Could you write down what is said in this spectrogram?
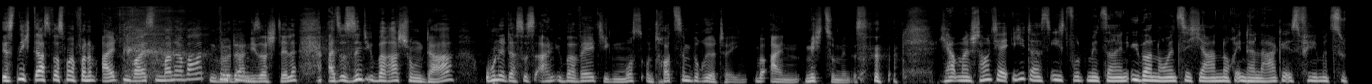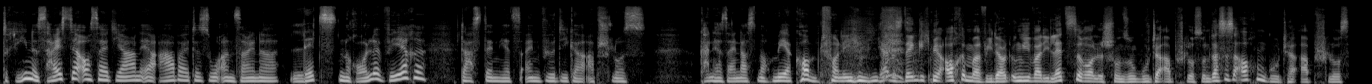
ist nicht das, was man von einem alten weißen Mann erwarten würde an dieser Stelle. Also sind Überraschungen da, ohne dass es einen überwältigen muss und trotzdem berührt er ihn. Einen, mich zumindest. Ja, man staunt ja eh, dass Eastwood mit seinen über 90 Jahren noch in der Lage ist, Filme zu drehen. Es heißt ja auch seit Jahren, er arbeite so an seiner letzten Rolle. Wäre das denn jetzt ein würdiger Abschluss kann ja sein, dass noch mehr kommt von ihm. Ja, das denke ich mir auch immer wieder. Und irgendwie war die letzte Rolle schon so ein guter Abschluss. Und das ist auch ein guter Abschluss.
